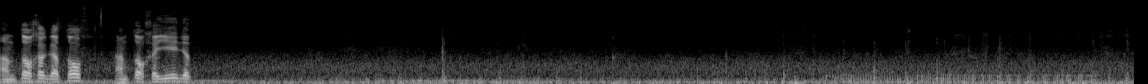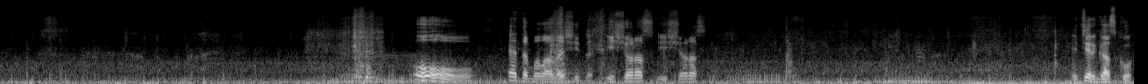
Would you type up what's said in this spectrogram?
Антоха готов. Антоха едет. О, это была защита. Еще раз, еще раз. И теперь газку.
